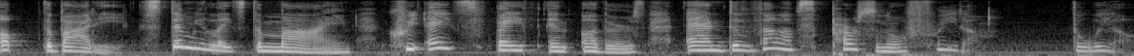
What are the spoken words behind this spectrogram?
up the body, stimulates the mind, creates faith in others, and develops personal freedom, the will.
